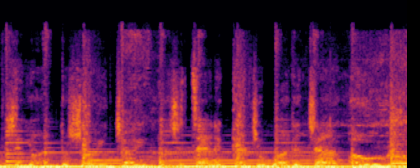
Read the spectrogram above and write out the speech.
地上有很多收音脚印，何时才能看见我的账？哦，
